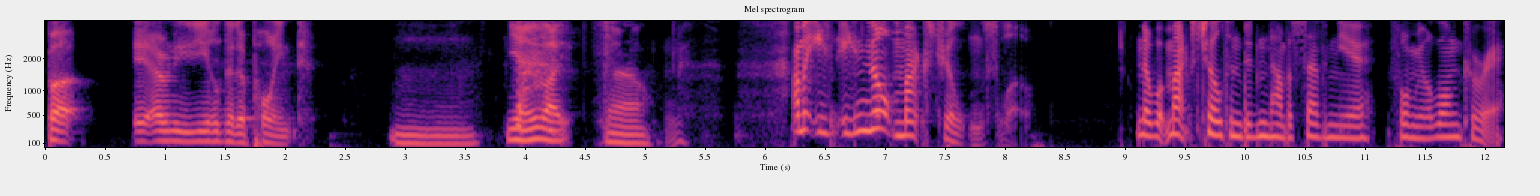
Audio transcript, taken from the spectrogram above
but it only yielded a point. Mm. Yeah, like well, I mean, he's he's not Max Chilton slow. No, but Max Chilton didn't have a seven-year Formula One career.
